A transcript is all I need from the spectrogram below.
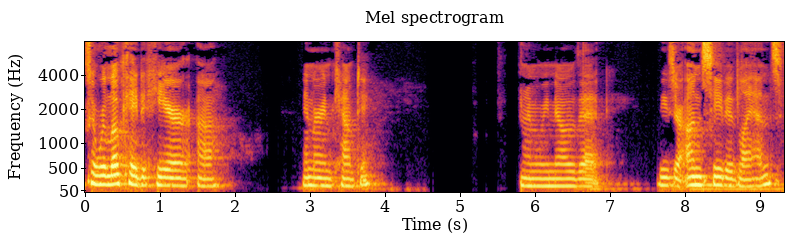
so we're located here uh, in Marin County. And we know that these are unceded lands.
